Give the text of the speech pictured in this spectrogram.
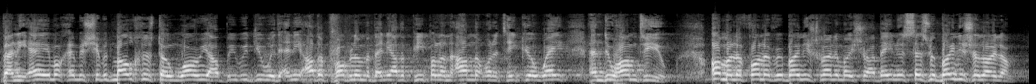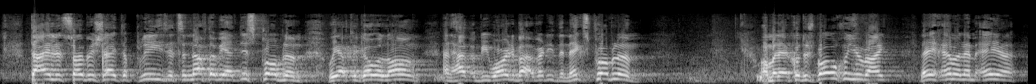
Vani eimochem shibud malchus. Don't worry, I'll be with you with any other problem of any other people and I'm not want to take you away and do harm to you. Amar lefon of Rabbi Shalom Moshe Rabbeinu says, Rabbi Shalom, Dialet Sober please, it's enough that we had this problem. We have to go along and have be worried about already the next problem. Amar Kodesh Baruch you're right. Leichem alem eya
